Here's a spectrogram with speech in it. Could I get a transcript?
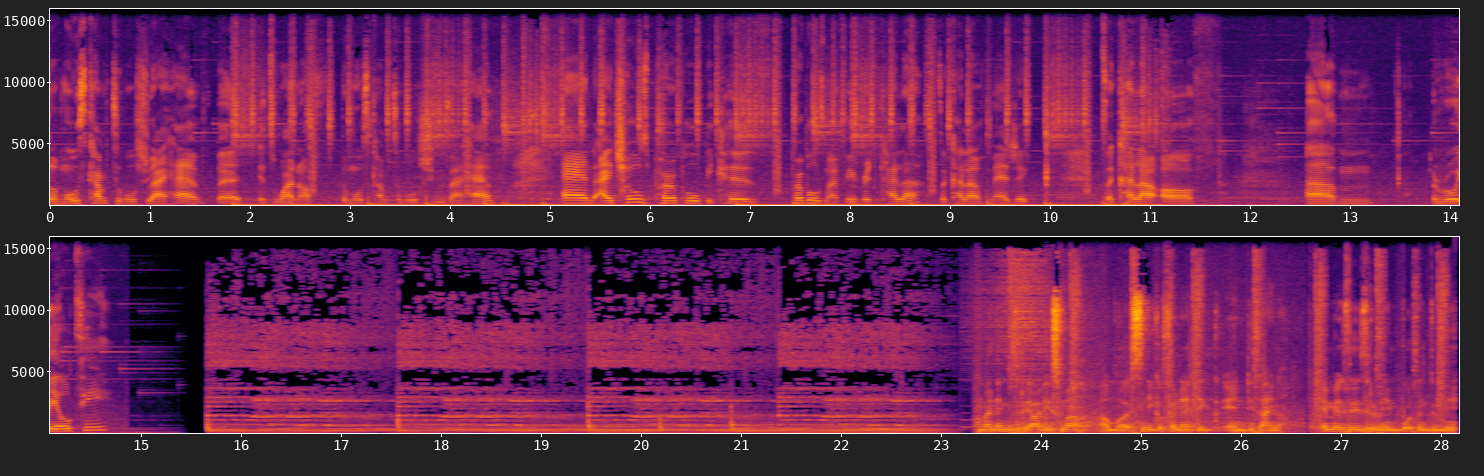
the most comfortable shoe I have, but it's one of the most comfortable shoes I have. And I chose purple because purple is my favorite color. It's the color of magic. The color of um, royalty My name is Riyad Isma. I'm a sneaker fanatic and designer. Air Max Day is really important to me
